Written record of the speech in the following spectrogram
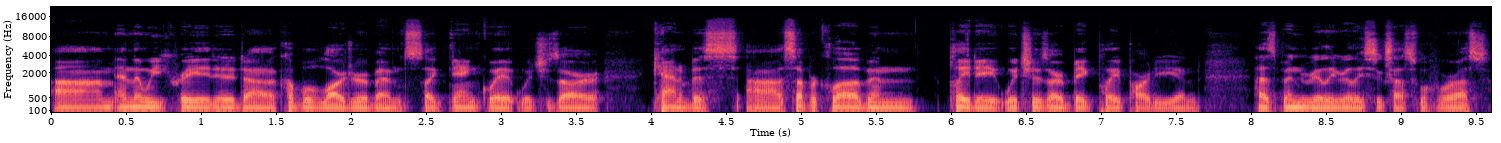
Um, and then we created uh, a couple of larger events like Danquet, which is our cannabis uh, supper club, and Playdate, which is our big play party, and has been really, really successful for us.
